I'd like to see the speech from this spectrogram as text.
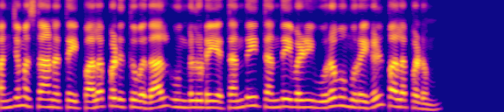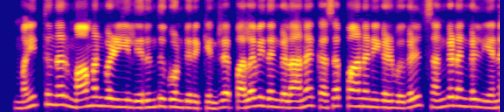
பஞ்சமஸ்தானத்தை பலப்படுத்துவதால் உங்களுடைய தந்தை தந்தை வழி உறவுமுறைகள் பலப்படும். மைத்துனர் மாமன் வழியில் இருந்து கொண்டிருக்கின்ற பலவிதங்களான கசப்பான நிகழ்வுகள் சங்கடங்கள் என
